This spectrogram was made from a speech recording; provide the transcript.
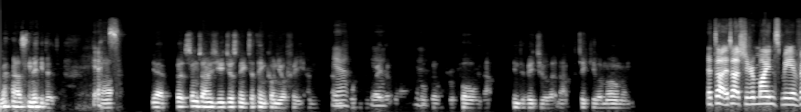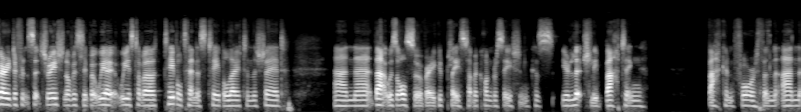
as needed. yes Yeah, but sometimes you just need to think on your feet and, and Yeah, find a way yeah, that yeah. will build rapport with that individual at that particular moment. It, it actually reminds me of a very different situation, obviously, but we we used to have a table tennis table out in the shed, and uh, that was also a very good place to have a conversation because you're literally batting back and forth and and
